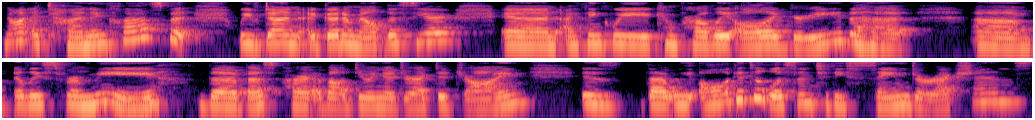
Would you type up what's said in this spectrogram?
not a ton in class, but we've done a good amount this year. And I think we can probably all agree that, um, at least for me, the best part about doing a directed drawing is that we all get to listen to these same directions,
